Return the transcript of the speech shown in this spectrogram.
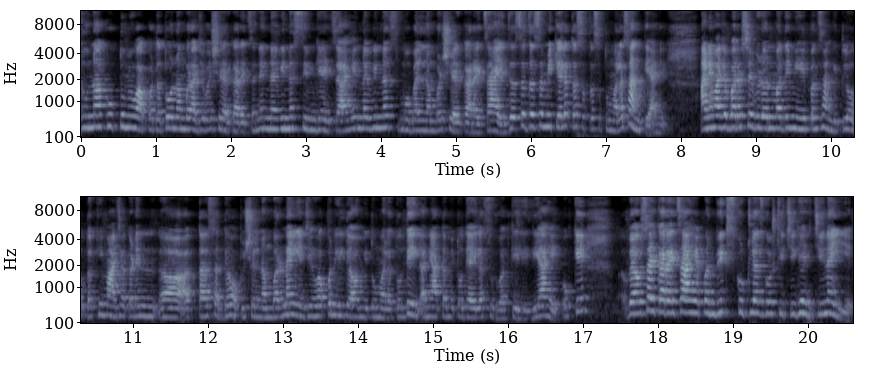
जुना खूप तुम्ही वापरता तो नंबर अजिबात शेअर करायचा नाही. नवीनच सिम घ्यायचा आहे नवीनच मोबाईल नंबर शेअर करायचा आहे. जसं जसं मी केलं तसं तसं तुम्हाला सांगते आहे. आणि माझ्या बऱ्याचशा व्हिडिओमध्ये मी हे पण सांगितलं होतं की माझ्याकडे आता सध्या ऑफिशियल नंबर नाहीये. जेव्हा पण येईल तेव्हा मी तुम्हाला तो देईल आणि आता मी तो द्यायला सुरुवात केलेली आहे. ओके? व्यवसाय करायचा आहे पण रिक्स कुठल्याच गोष्टीची घ्यायची नाहीये.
